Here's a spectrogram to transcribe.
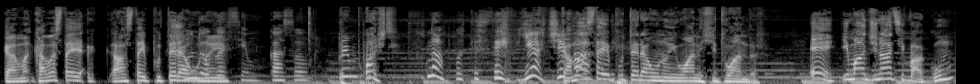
Cam, cam asta, e, asta e puterea Și unde unui... o găsim? Ca să... Prin București. Da, poate să ia ceva. Cam asta e puterea unui one hit wonder. E, imaginați-vă acum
